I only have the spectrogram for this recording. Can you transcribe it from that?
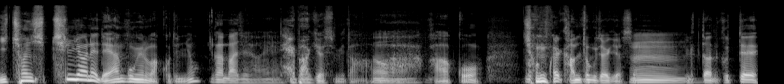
2017년에 내한 공연을 왔거든요. 그러니까 맞아요. 예. 대박이었습니다. 어. 아, 가갖고 정말 감동적이었어요. 음. 일단 그때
